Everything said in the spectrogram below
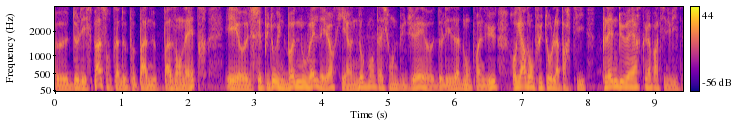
euh, de l'espace, en tout cas ne peut pas ne pas en être. Et euh, c'est plutôt une bonne nouvelle d'ailleurs qu'il y ait une augmentation de budget de l'ESA de mon point de vue. Regardons plutôt la partie pleine du verre que la partie vide.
